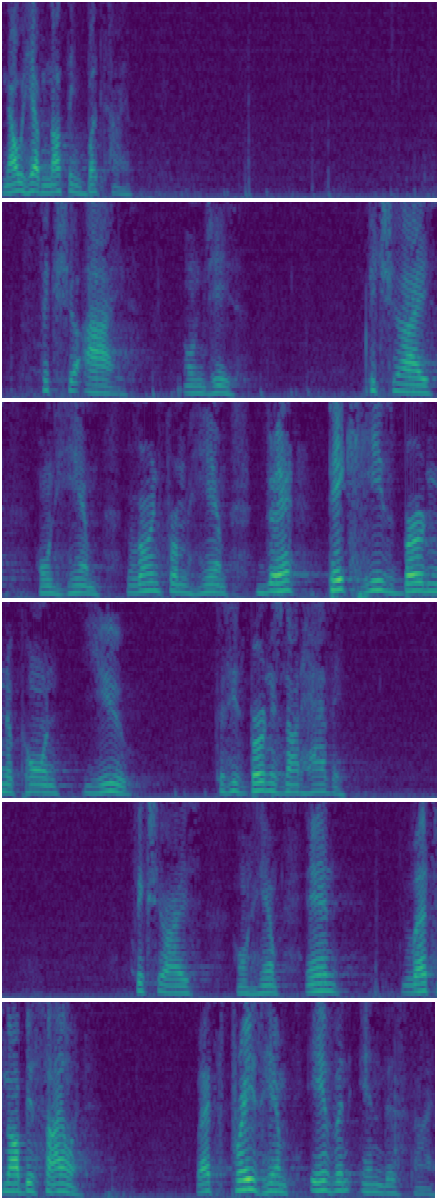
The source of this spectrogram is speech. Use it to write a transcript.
Now we have nothing but time. Fix your eyes on Jesus. Fix your eyes on Him. Learn from Him. Take His burden upon you. Because His burden is not heavy. Fix your eyes on Him. And let's not be silent. Let's praise Him even in this time.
